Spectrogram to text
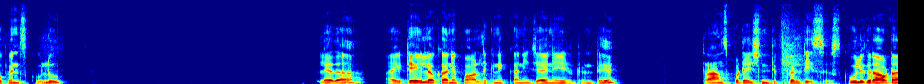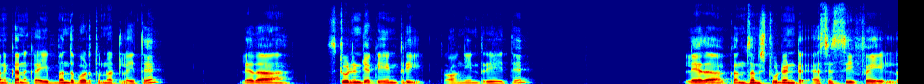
ఓపెన్ స్కూలు లేదా ఐటీఐలో కానీ పాలిటెక్నిక్ కానీ జాయిన్ అయ్యి ఉంటే ట్రాన్స్పోర్టేషన్ డిఫికల్టీస్ స్కూల్కి రావడానికి కనుక ఇబ్బంది పడుతున్నట్లయితే లేదా స్టూడెంట్ యొక్క ఎంట్రీ రాంగ్ ఎంట్రీ అయితే లేదా కన్సర్న్ స్టూడెంట్ ఎస్ఎస్సి ఫెయిల్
